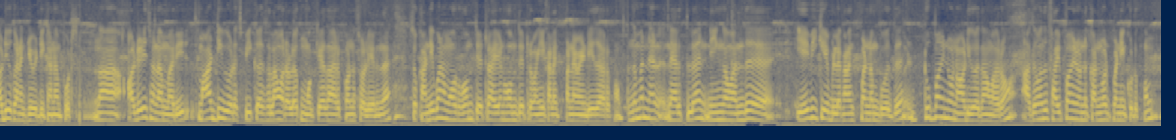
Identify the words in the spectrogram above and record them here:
ஆடியோ கனெக்டிவிட்டிக்கான போர்ட்ஸ் நான் ஆல்ரெடி சொன்ன மாதிரி ஸ்மார்ட் டிவியோட ஸ்பீக்கர்ஸ் எல்லாம் ஓரளவுக்கு முக்கியம் தான் இருக்கும்னு சொல்லியிருந்தேன். ஸோ கண்டிப்பாக நம்ம ஒரு ஹோம் தேட்டர் ஐயன் ஹோம் தேட்டர் வாங்கி கனெக்ட் பண்ண வேண்டியதாக இருக்கும். அந்த மாதிரி நே- நேரத்தில் நீங்கள் வந்து ஏவி கேபிளில் கனெக்ட் பண்ணும்போது டூ பாயிண்ட் ஒன் ஆடியோ தான் வரும். அதை வந்து ஃபைவ் பாயிண்ட் ஒன்று கன்வெர்ட் பண்ணி கொடுக்கும்.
